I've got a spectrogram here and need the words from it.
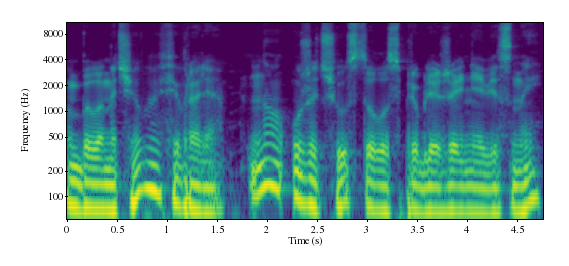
Было начало февраля, но уже чувствовалось приближение весны,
